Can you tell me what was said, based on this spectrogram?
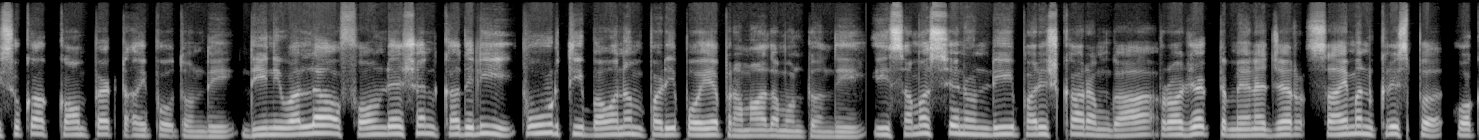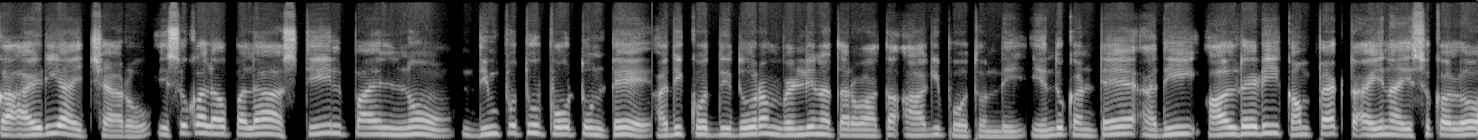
ఇసుక కాంపాక్ట్ అయిపోతుంది. దీనివల్ల ఫౌండేషన్ కదిలి పూర్తి భవనం పడిపోయే ప్రమాదం ఉంటుంది. ఈ సమస్య నుండి పరిష్కారంగా ప్రాజెక్ట్ మేనేజర్ సైమన్ క్రిస్ప్ ఒక ఐడియా ఇచ్చారు. ఇసుక లోపల స్టీల్ పైల్ను దింపుతూ పోతుంటే అది కొద్ది దూరం వెళ్ళిన తర్వాత ఆగిపోతుంది. ఎందుకంటే అది ఆల్రెడీ కంపాక్ట్ అయిన ఇసుకలో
